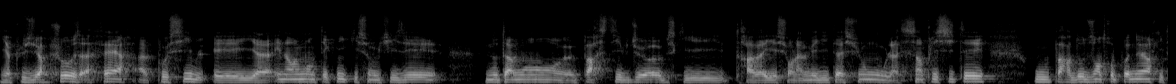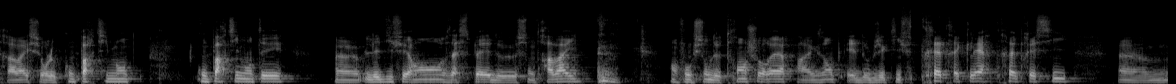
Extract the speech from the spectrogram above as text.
il y a plusieurs choses à faire, à possible, et il y a énormément de techniques qui sont utilisées, notamment euh, par Steve Jobs qui travaillait sur la méditation ou la simplicité, ou par d'autres entrepreneurs qui travaillent sur le compartiment, compartimenter euh, les différents aspects de son travail en fonction de tranches horaires par exemple et d'objectifs très très clairs, très précis, euh,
